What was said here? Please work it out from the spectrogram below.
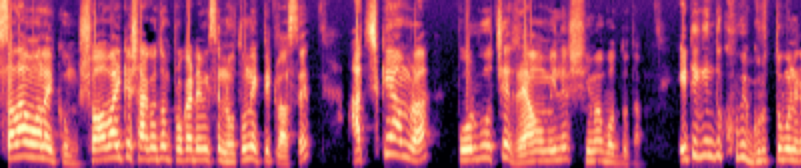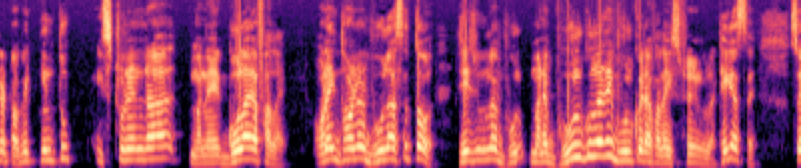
সালাম আলাইকুম। সবাইকে স্বাগতম প্রোকাডেমিক্সের নতুন একটি ক্লাসে আজকে আমরা পড়ব হচ্ছে র্যাও মিলের সীমাবদ্ধতা। এটি কিন্তু খুবই গুরুত্বপূর্ণ একটা টপিক কিন্তু স্টুডেন্টরা মানে গোলায় ফেলায়। অনেক ধরনের ভুল আছে তো যেগুলো ভুল মানে ভুলগুলোরই ভুল করে ফেলায় স্টুডেন্টগুলো ঠিক আছে? সো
